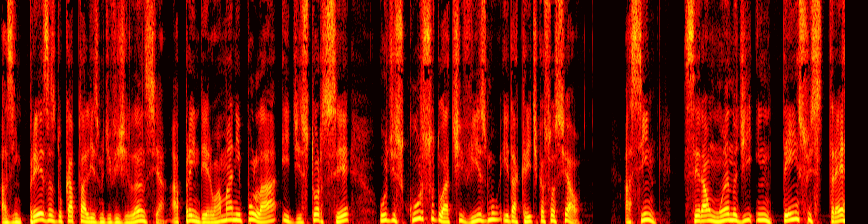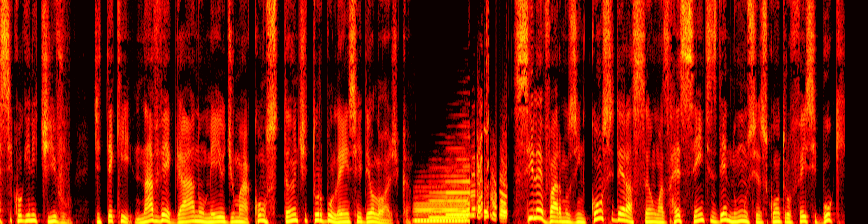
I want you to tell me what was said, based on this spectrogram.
as empresas do capitalismo de vigilância aprenderam a manipular e distorcer o discurso do ativismo e da crítica social. Assim, será um ano de intenso estresse cognitivo, de ter que navegar no meio de uma constante turbulência ideológica. Se levarmos em consideração as recentes denúncias contra o Facebook,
